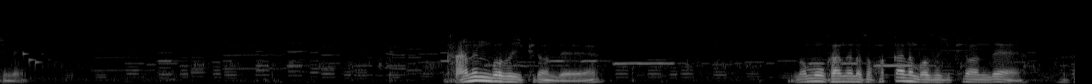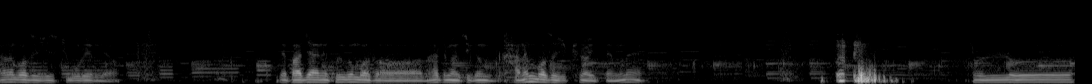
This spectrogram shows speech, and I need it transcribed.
버섯이네. 가는 버섯이 필요한데. 너무 가늘어서 확 가는 버섯이 필요한데 가는 버섯이 있을지 모르겠네요. 내 바지 안에 굵은 버섯 하지만 지금 가는 버섯이 필요하기 때문에. 별로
